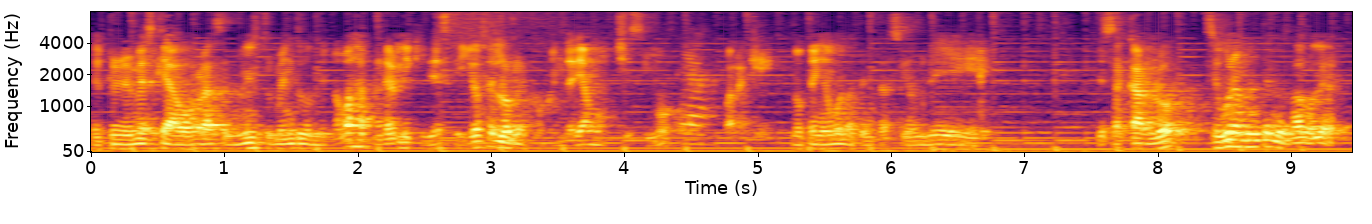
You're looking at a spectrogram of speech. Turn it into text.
El primer mes que ahorras en un instrumento donde no vas a tener liquidez, que yo se lo recomendaría muchísimo para que no tengamos la tentación de de sacarlo, seguramente nos va a doler,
